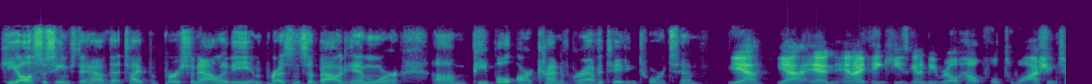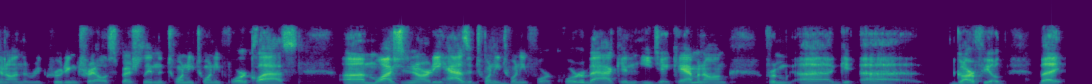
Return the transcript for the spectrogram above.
he also seems to have that type of personality and presence about him where um, people are kind of gravitating towards him. Yeah, yeah, and and I think he's going to be real helpful to Washington on the recruiting trail, especially in the 2024 class. Um, Washington already has a 2024 quarterback in EJ Caminong from uh, uh, Garfield, but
